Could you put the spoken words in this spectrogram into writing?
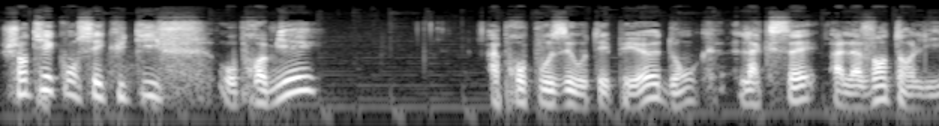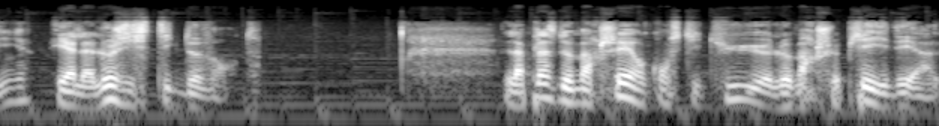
Chantier consécutif au premier, à proposer au TPE donc l'accès à la vente en ligne et à la logistique de vente. La place de marché en constitue le marchepied idéal.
